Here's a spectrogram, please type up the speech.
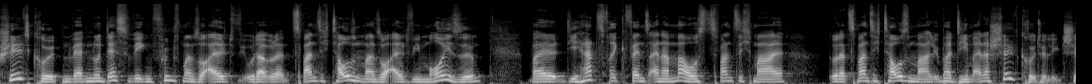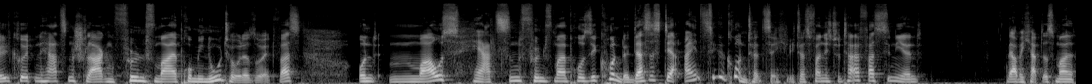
Schildkröten werden nur deswegen fünfmal so alt oder, oder 20.000 Mal so alt wie Mäuse, weil die Herzfrequenz einer Maus 20 Mal oder 20.000 Mal über dem einer Schildkröte liegt. Schildkrötenherzen schlagen fünfmal pro Minute oder so etwas und Mausherzen fünfmal pro Sekunde. Das ist der einzige Grund tatsächlich. Das fand ich total faszinierend. Aber ich habe das mal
